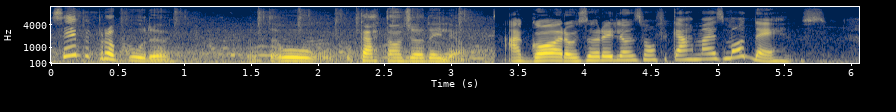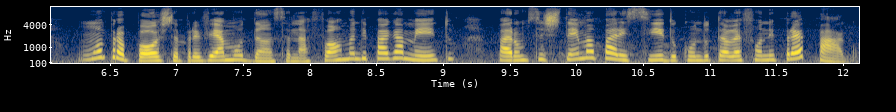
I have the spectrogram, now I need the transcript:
sempre procura o, o cartão de orelhão. Agora, os orelhões vão ficar mais modernos. Uma proposta prevê a mudança na forma de pagamento para um sistema parecido com o do telefone pré-pago.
